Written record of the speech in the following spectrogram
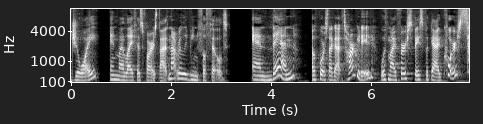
joy in my life as far as that, not really being fulfilled. And then, of course, I got targeted with my first Facebook ad course.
